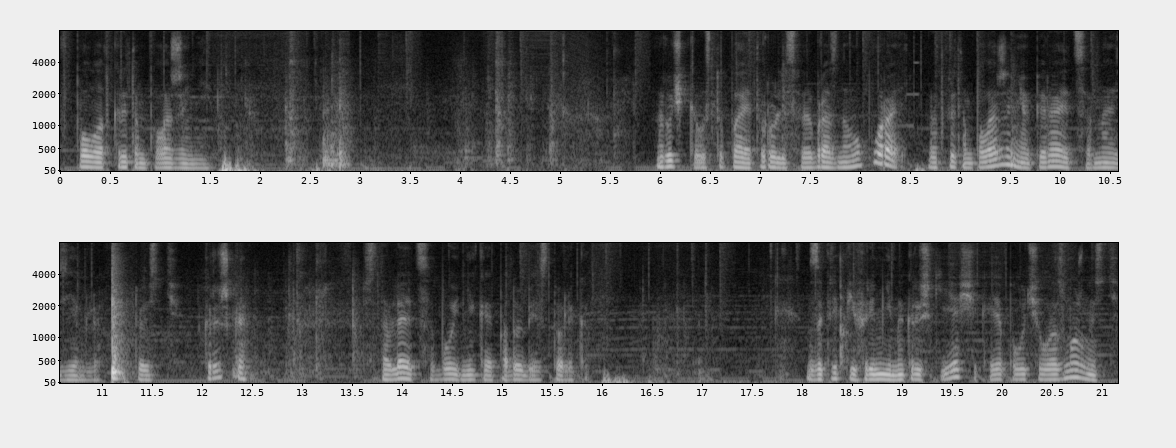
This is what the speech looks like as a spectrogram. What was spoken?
в полуоткрытом положении. Ручка выступает в роли своеобразного упора. В открытом положении упирается на землю. То есть крышка представляет собой некое подобие столика. Закрепив ремни на крышке ящика, я получил возможность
